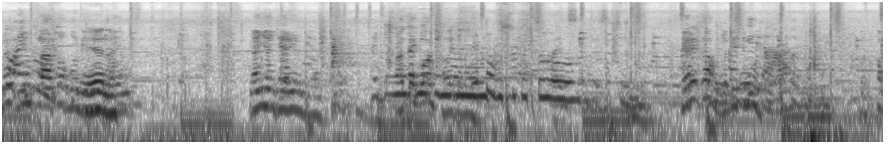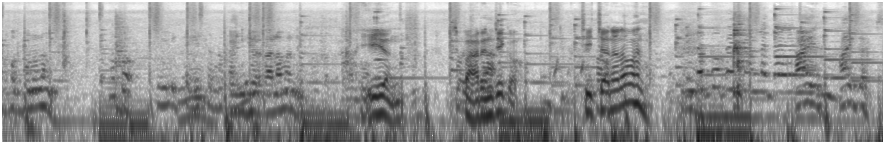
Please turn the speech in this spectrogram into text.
Yung plato, kunin Ayan, mo. oh. Yan yan, Cheryl. yan. Cheryl, ikaw, labisin mo. Pagpagbuno lang. Kainjira ka naman eh. Iyan. Si Parang Jig, oh. Chicha na naman. Hi, hi guys.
